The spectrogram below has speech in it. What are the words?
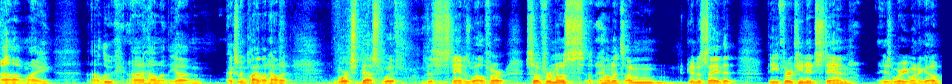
uh, my uh, Luke uh, helmet, the um, X-wing pilot helmet, works best with this stand as well. For so for most helmets, I'm going to say that the 13 inch stand is where you want to go.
